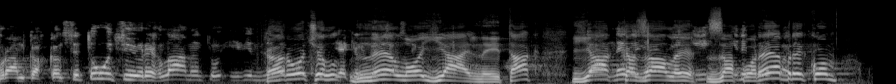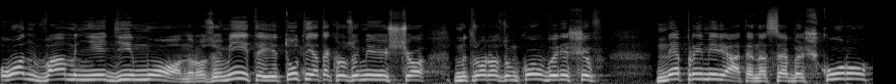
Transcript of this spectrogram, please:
в рамках конституції, регламенту, і він не дочасних нелояльний, так? Як нелояльний казали і- за і поребриком. Он вам не Дімон, розумієте? І тут я так розумію, що Дмитро Разумков вирішив не приміряти на себе шкуру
